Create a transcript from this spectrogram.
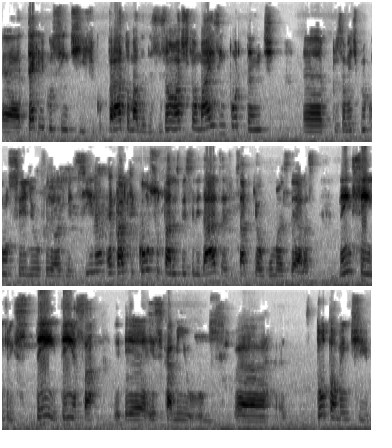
é técnico-científico para a tomada de decisão, eu acho que é o mais importante, é, principalmente para o Conselho Federal de Medicina. É claro que consultar as especialidades, a gente sabe que algumas delas nem sempre têm, têm essa, é, esse caminho totalmente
